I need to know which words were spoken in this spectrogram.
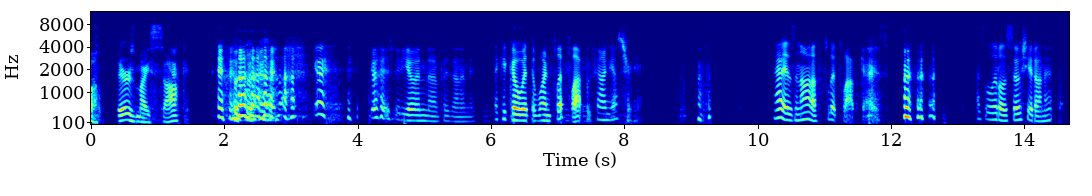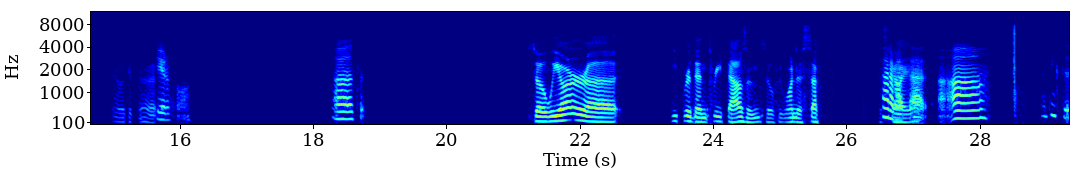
Oh, there's my sock. Go ahead, video and uh, put it on in there, please. I could go with the one flip-flop we found yesterday. That is not a flip flop, guys. That's a little associate on it. Yeah, look at that. Beautiful. Uh, so So we are uh, deeper than 3,000, so if we want to suck this Thought about in- that. Uh, I think so.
